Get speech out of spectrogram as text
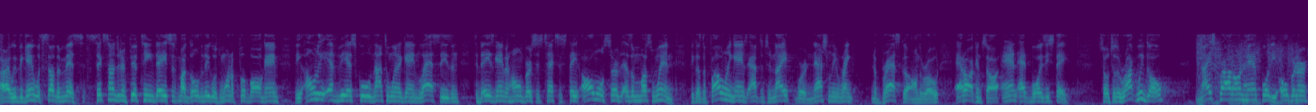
All right, we begin with Southern Miss. 615 days since my Golden Eagles won a football game, the only FBS school not to win a game last season. Today's game at home versus Texas State almost served as a must-win because the following games after tonight were nationally ranked Nebraska on the road, at Arkansas, and at Boise State. So to the Rock we go. Nice crowd on hand for the opener.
